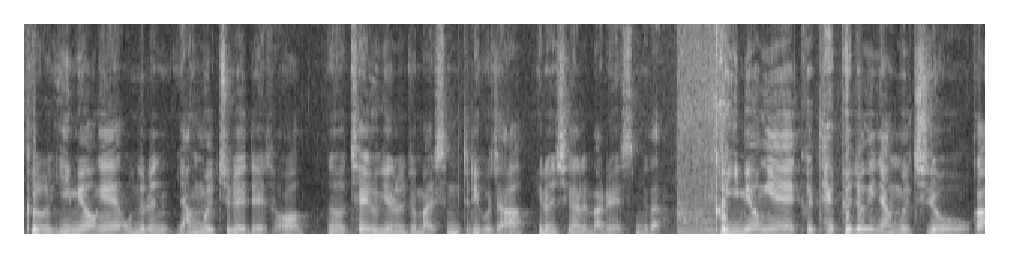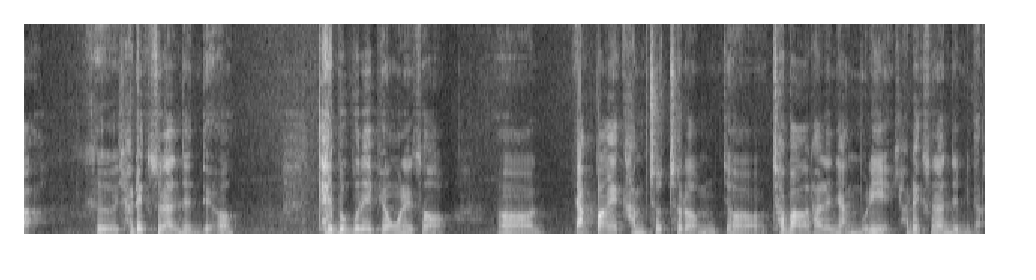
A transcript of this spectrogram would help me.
그 이명의 오늘은 약물 치료에 대해서 어, 제 의견을 좀 말씀드리고자 이런 시간을 마련했습니다. 그 이명의 그 대표적인 약물 치료가 그 혈액순환제인데요. 대부분의 병원에서 어, 약방의 감초처럼 어, 처방을 하는 약물이 혈액순환제입니다.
